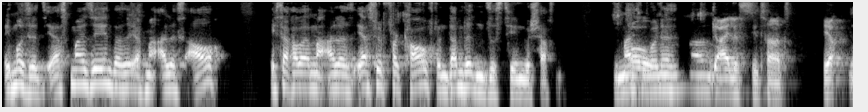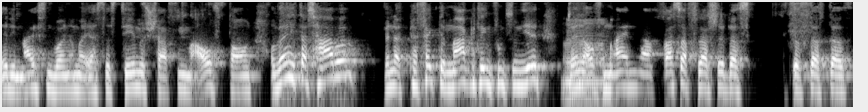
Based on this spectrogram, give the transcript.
ich muss jetzt erstmal sehen, dass ich erstmal alles auch. Ich sage aber immer alles, erst wird verkauft und dann wird ein System geschaffen. Die meisten oh, wollen ja immer, geiles Zitat. Ja. ja. Die meisten wollen immer erst Systeme schaffen, aufbauen. Und wenn ich das habe, wenn das perfekte Marketing funktioniert, wenn auf meiner Wasserflasche das, das, das, das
